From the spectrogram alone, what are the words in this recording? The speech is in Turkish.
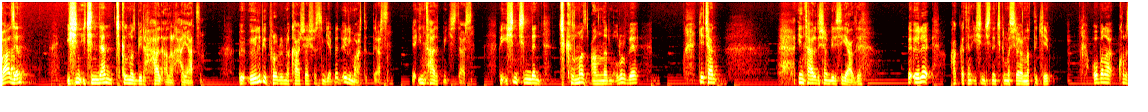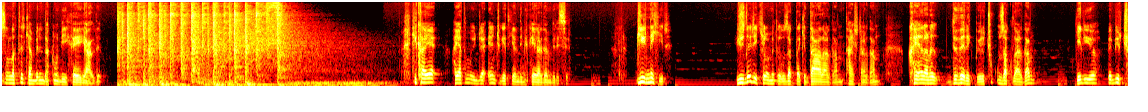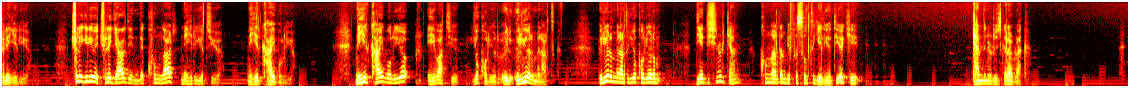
Bazen işin içinden çıkılmaz bir hal alır hayatın. Öyle bir problemle karşılaşırsın ki ben öleyim artık dersin. Ya intihar etmek istersin. Ve işin içinden çıkılmaz anların olur ve geçen intihara düşen birisi geldi. Ve öyle hakikaten işin içinden çıkılmaz şeyler anlattı ki o bana konusunu anlatırken benim de aklıma bir hikaye geldi. Hikaye hayatım boyunca en çok etkilendiğim hikayelerden birisi. Bir nehir yüzlerce kilometre uzaktaki dağlardan, taşlardan, kayaları döverek böyle çok uzaklardan geliyor ve bir çöle geliyor. Çöle geliyor ve çöle geldiğinde kumlar nehri yutuyor. Nehir kayboluyor. Nehir kayboluyor, eyvah diyor, yok oluyorum, ölü- ölüyorum ben artık. Ölüyorum ben artık, yok oluyorum diye düşünürken kumlardan bir fısıltı geliyor. Diyor ki, kendini rüzgara bırak.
